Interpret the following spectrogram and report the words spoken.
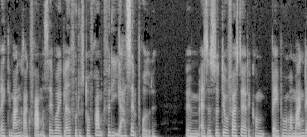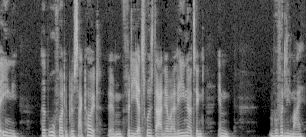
rigtig mange rak frem og sagde, hvor jeg er glad for, at du står frem, fordi jeg har selv prøvet det. Øhm, altså, så det var først da, det kom bag på, hvor mange der egentlig havde brug for, at det blev sagt højt. Øhm, fordi jeg troede i starten, jeg var alene og tænkte, jamen, hvorfor lige mig?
